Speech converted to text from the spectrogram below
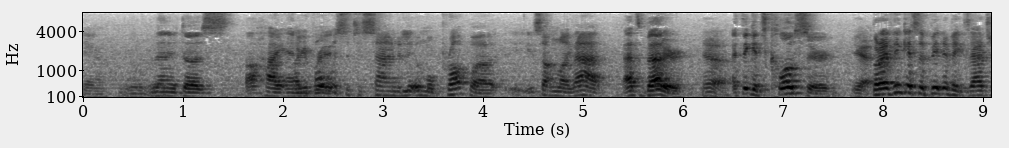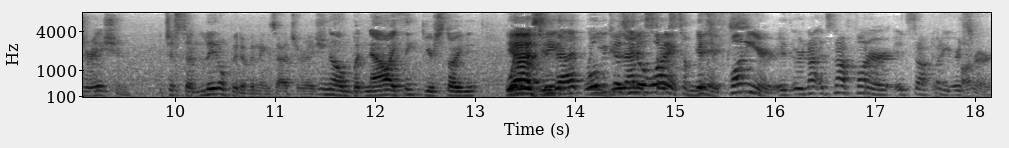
Yeah, a little bit. than it does a high end like if I Brit. was to sound a little more proper, something like that. That's better. fine. Yeah. I think it's closer. Yeah. But I think it's a bit of exaggeration. Just a little bit of an exaggeration. No, but now I think you're starting. When Yeah, see, do that, when well, you because do that, you know it why? starts to It's funnier. It, or not? It's not funner. It's not funnier. It's It's funner.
